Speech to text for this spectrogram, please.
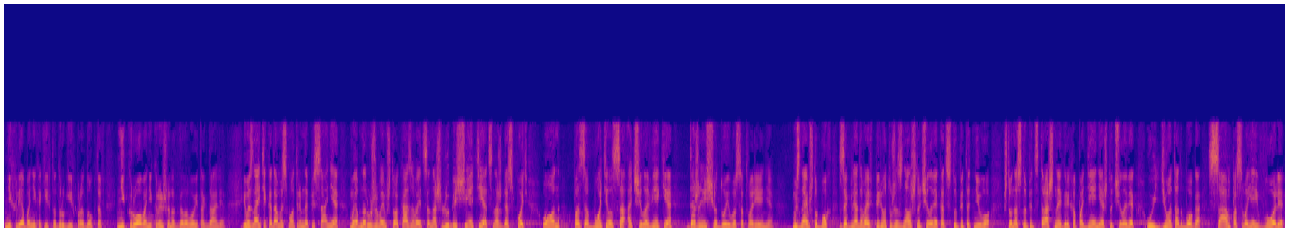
ни хлеба, ни каких-то других продуктов, ни крова, ни крыши над головой и так далее. И вы знаете, когда мы смотрим на Писание, мы обнаруживаем, что оказывается наш любящий Отец, наш Господь, Он позаботился о человеке даже еще до его сотворения – мы знаем, что Бог, заглядывая вперед, уже знал, что человек отступит от Него, что наступит страшное грехопадение, что человек уйдет от Бога, сам по своей воле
